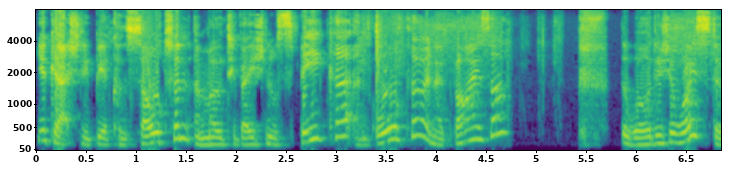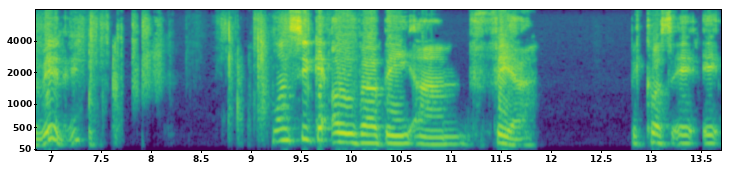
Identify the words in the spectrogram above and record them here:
You could actually be a consultant, a motivational speaker, an author, an advisor. The world is your oyster, really. Once you get over the um, fear, because it, it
